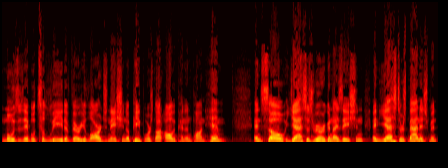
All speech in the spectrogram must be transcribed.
Moses is able to lead a very large nation of people. It's not all dependent upon him. And so, yes, there's reorganization, and yes, there's management,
